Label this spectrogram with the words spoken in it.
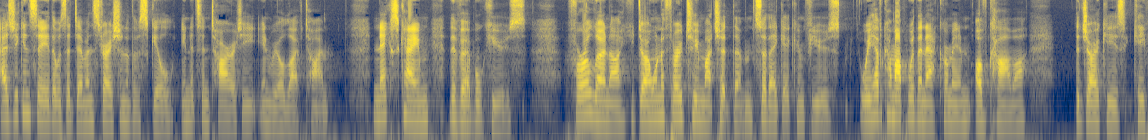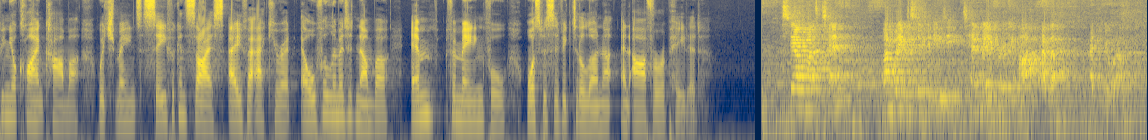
As you can see, there was a demonstration of the skill in its entirety in real life time. Next came the verbal cues. For a learner, you don't want to throw too much at them so they get confused. We have come up with an acronym of CALMR. The joke is keeping your client calmer, which means C for concise, A for accurate, L for limited number, M for meaningful or specific to the learner, and R for repeated. Scale 1 to 10, 1 being super easy, 10 being really hard. How'd, that, how'd you feel that?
